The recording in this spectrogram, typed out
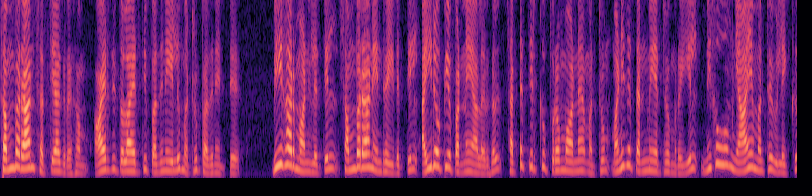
சம்பரான் சத்தியாகிரகம் ஆயிரத்தி தொள்ளாயிரத்தி பதினேழு மற்றும் பதினெட்டு. பீகார் மாநிலத்தில் சம்பரான் என்ற இடத்தில் ஐரோப்பிய பண்ணையாளர்கள் சட்டத்திற்கு புறம்பான மற்றும் மனித தன்மையற்ற முறையில் மிகவும் நியாயமற்ற விலைக்கு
